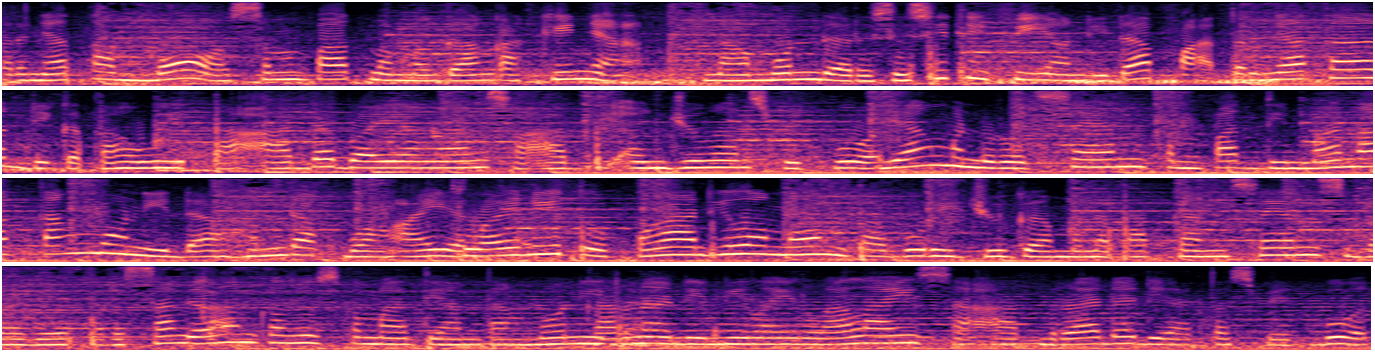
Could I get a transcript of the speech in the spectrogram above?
ternyata Mo sempat memegang kakinya. Namun dari CCTV yang didapat, ternyata diketahui tak ada bayangan saat di anjungan speedboat yang menurut Sen tempat di mana Tang Monida tidak hendak buang air. Selain itu, pengadilan Taburi juga menetapkan Sen sebagai tersangka dalam kasus kematian Tang Moni karena dinilai lalai saat berada di atas speedboat.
